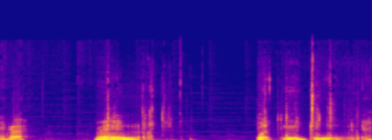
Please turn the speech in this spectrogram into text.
Okay. Rain, what you doing?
